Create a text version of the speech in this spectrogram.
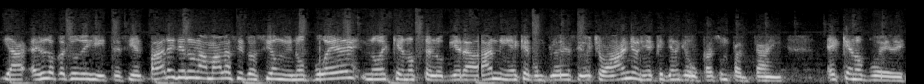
ya es lo que tú dijiste. Si el padre tiene una mala situación y no puede, no es que no se lo quiera dar, ni es que cumplió 18 años, ni es que tiene que buscarse un part-time. Es que no puede.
